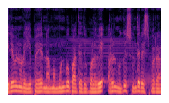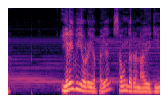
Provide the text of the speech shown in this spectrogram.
இறைவனுடைய பெயர் நம்ம முன்பு பார்த்தது போலவே அருள்மிகு சுந்தரேஸ்வரர். இறைவியோடைய பெயர் சௌந்தர நாயகி.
